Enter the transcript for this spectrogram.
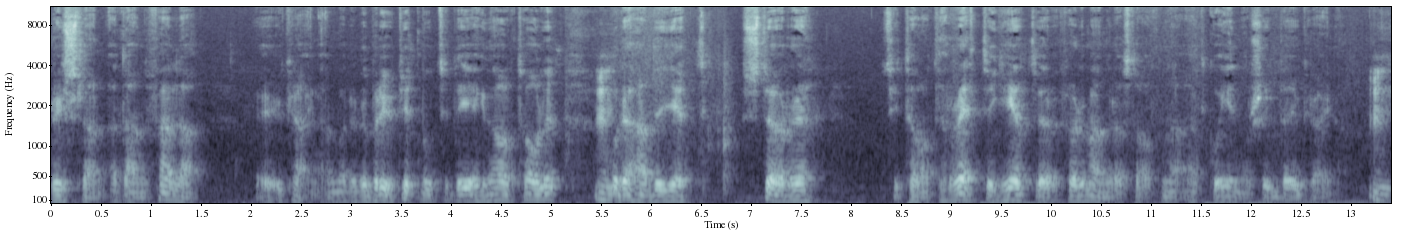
Ryssland att anfalla eh, Ukraina. De hade brutit mot det egna avtalet mm. och det hade gett större citat, rättigheter för de andra staterna att gå in och skydda Ukraina. Mm.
